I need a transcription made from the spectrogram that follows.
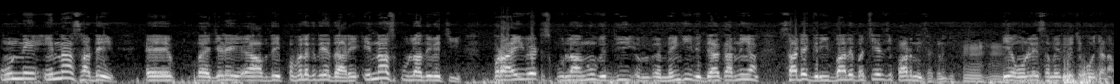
ਉਹਨੇ ਇਹਨਾਂ ਸਾਡੇ ਜਿਹੜੇ ਆਪਦੇ ਪਬਲਿਕ ਦੇ ਅਦਾਰੇ ਇਹਨਾਂ ਸਕੂਲਾਂ ਦੇ ਵਿੱਚ ਹੀ ਪ੍ਰਾਈਵੇਟ ਸਕੂਲਾਂ ਨੂੰ ਵਿੱਦੀ ਅਹ, ਮਹਿੰਗੀ ਵਿੱਦਿਆ ਕਰਨੀ ਆ। ਸਾਡੇ ਗਰੀਬਾਂ ਦੇ ਬੱਚੇ ਇਹਦੇ ਚ ਪੜ੍ਹ ਨਹੀਂ ਸਕਣਗੇ। ਇਹ ਆਉਣ ਵਾਲੇ ਸਮੇਂ ਦੇ ਵਿੱਚ ਹੋ ਜਾਣਾ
